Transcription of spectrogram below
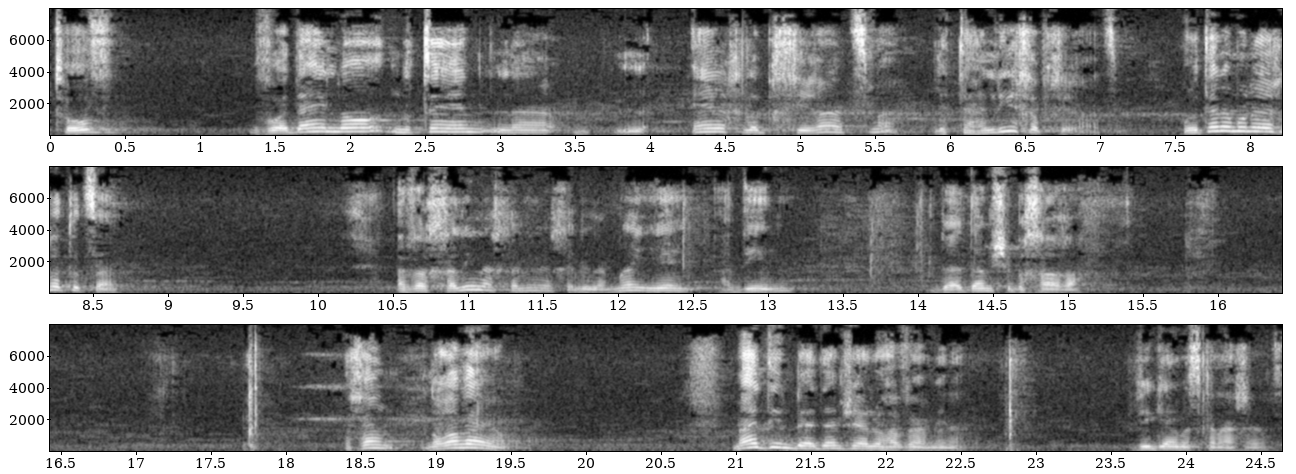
טוב והוא עדיין לא נותן לערך לבחירה עצמה, לתהליך הבחירה עצמה. הוא נותן המון ערך לתוצאה. אבל חלילה, חלילה, חלילה, מה יהיה הדין באדם שבחר רע? נכון? נורא ואיום. מה הדין באדם שהיה לו הווה אמינא והגיע למסקנה אחרת?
